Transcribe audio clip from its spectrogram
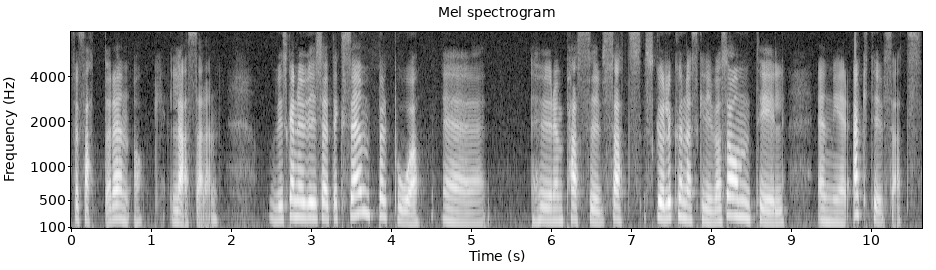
författaren och läsaren. Vi ska nu visa ett exempel på eh, hur en passiv sats skulle kunna skrivas om till en mer aktiv sats.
